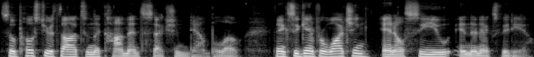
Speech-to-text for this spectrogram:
So post your thoughts in the comments section down below. Thanks again for watching, and I'll see you in the next video.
